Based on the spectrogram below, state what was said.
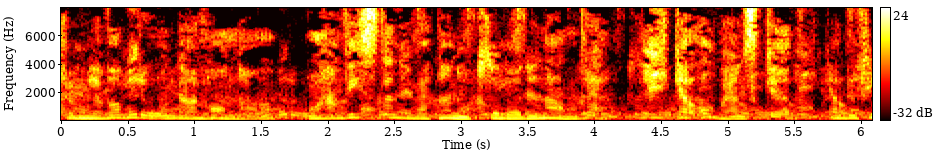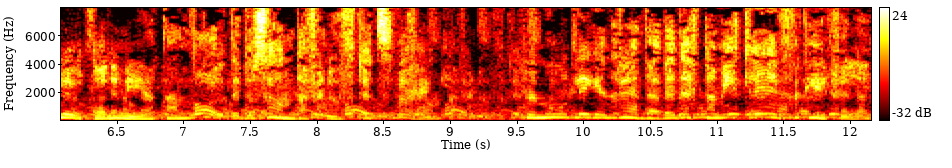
eftersom jag var beroende av honom, och han visste nu att han också var den andra, lika oönskad, och det slutade med att han valde det sunda förnuftets väg. Förmodligen räddade detta mitt liv för tillfället.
